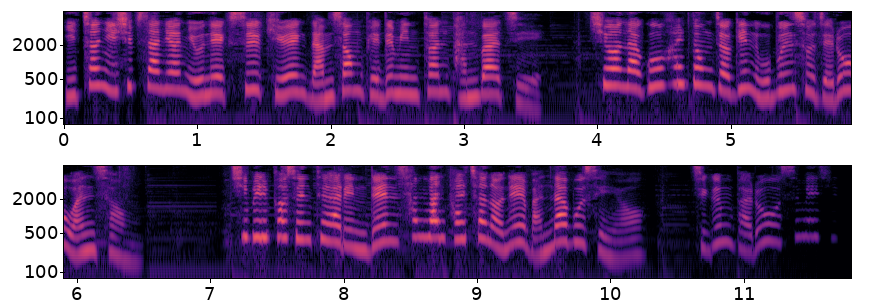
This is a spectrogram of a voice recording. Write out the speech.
2024년 요넥스 기획 남성 배드민턴 반바지. 시원하고 활동적인 우분 소재로 완성. 11% 할인된 38,000원에 만나보세요. 지금 바로 스매시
